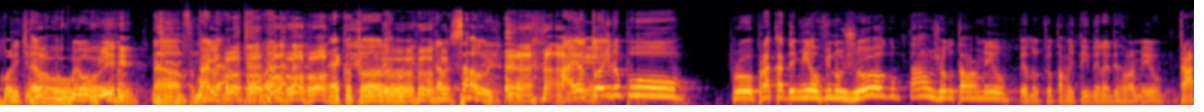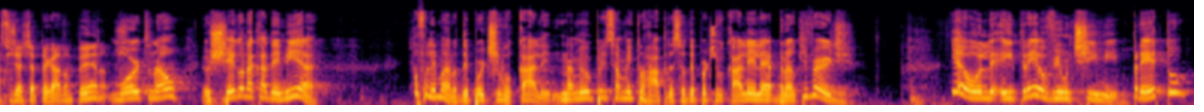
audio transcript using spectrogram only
Corinthians, eu, eu fui ouvindo... Não, eu fui malhar. É que eu tô... de saúde. Aí eu tô indo pro... Pro, pra academia ouvindo o jogo, tá? O jogo tava meio, pelo que eu tava entendendo ali, tava meio Cássio já tinha pegado um pênalti. morto, não. Eu chego na academia, eu falei, mano, o Deportivo Cali, na meu pensamento rápido, assim, o Deportivo Cali, ele é branco e verde. E eu entrei, eu vi um time preto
